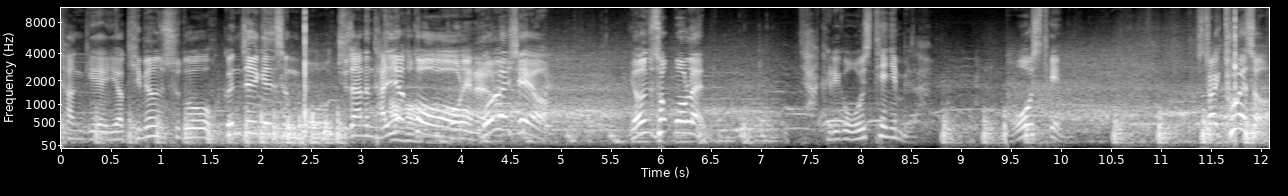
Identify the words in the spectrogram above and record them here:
홍창기에 이어 김현수도 끈질긴 승부. 주자는 달렸고 어허, 볼이네요. 볼렛이에요. 연속 볼렛. 자 그리고 오스틴입니다. 오스틴. 스트라이크 2에서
